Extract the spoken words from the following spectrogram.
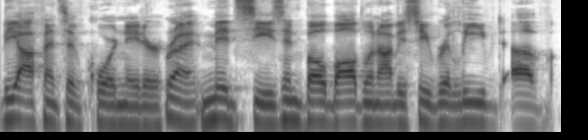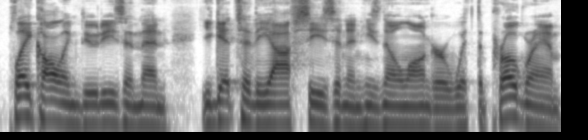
the offensive coordinator Right. mid-season. Beau Baldwin obviously relieved of play calling duties, and then you get to the offseason and he's no longer with the program.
